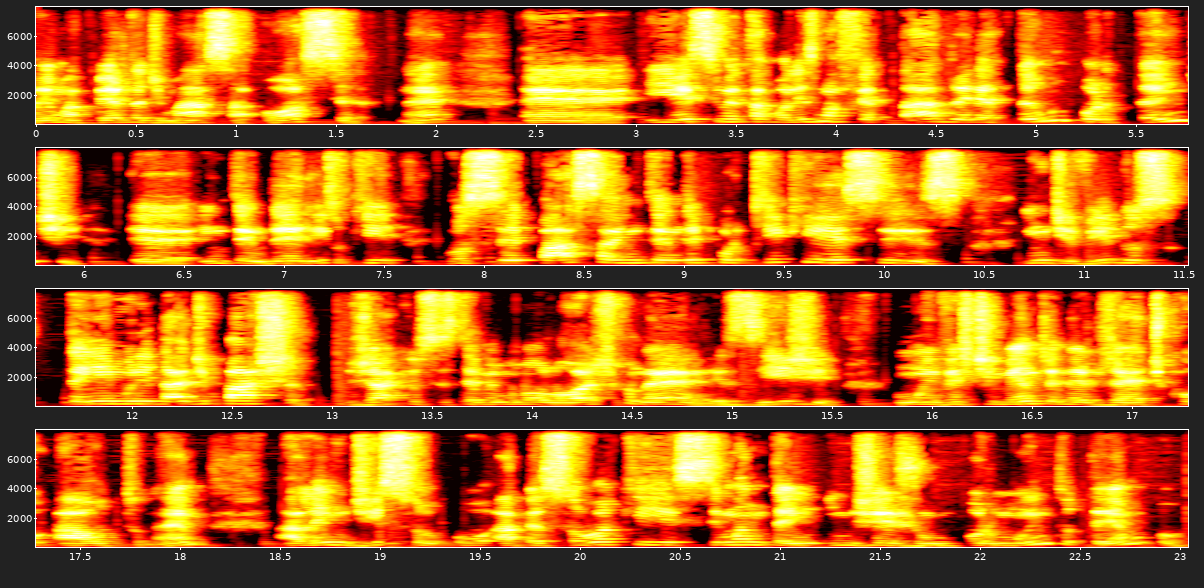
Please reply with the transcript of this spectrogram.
aí uma perda de massa óssea, né? É, e esse metabolismo afetado ele é tão importante é, entender isso que você passa a entender por que que esses indivíduos têm imunidade baixa, já que o sistema imunológico, né, exige um investimento energético alto, né? Além disso, a pessoa que se mantém em jejum por muito tempo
